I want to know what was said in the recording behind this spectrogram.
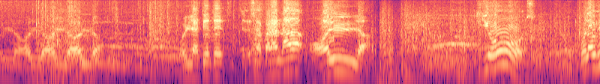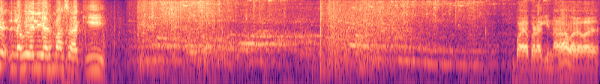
Hola, hola, hola, hola. Hola, tío, te- o sea, para nada. Hola. Dios. Pues la, voy- a liar más aquí. Vale, para aquí nada, vale, vale.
